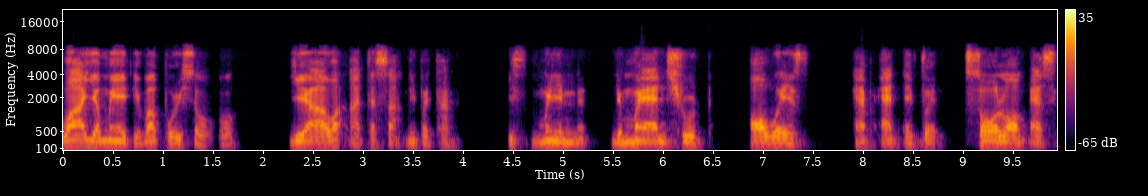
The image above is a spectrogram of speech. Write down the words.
Vayame tiva puriso yava atasa nipatan. It mean the man should always have an effort so long as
